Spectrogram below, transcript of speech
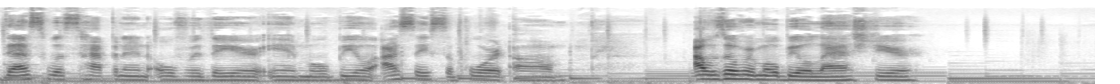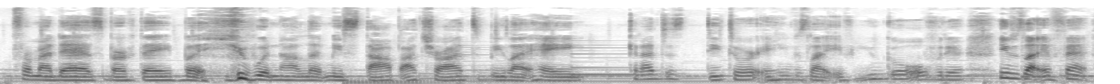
that's what's happening over there in Mobile. I say support. Um, I was over in Mobile last year for my dad's birthday, but he would not let me stop. I tried to be like, hey, can I just detour? And he was like, if you go over there, he was like, in fact,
